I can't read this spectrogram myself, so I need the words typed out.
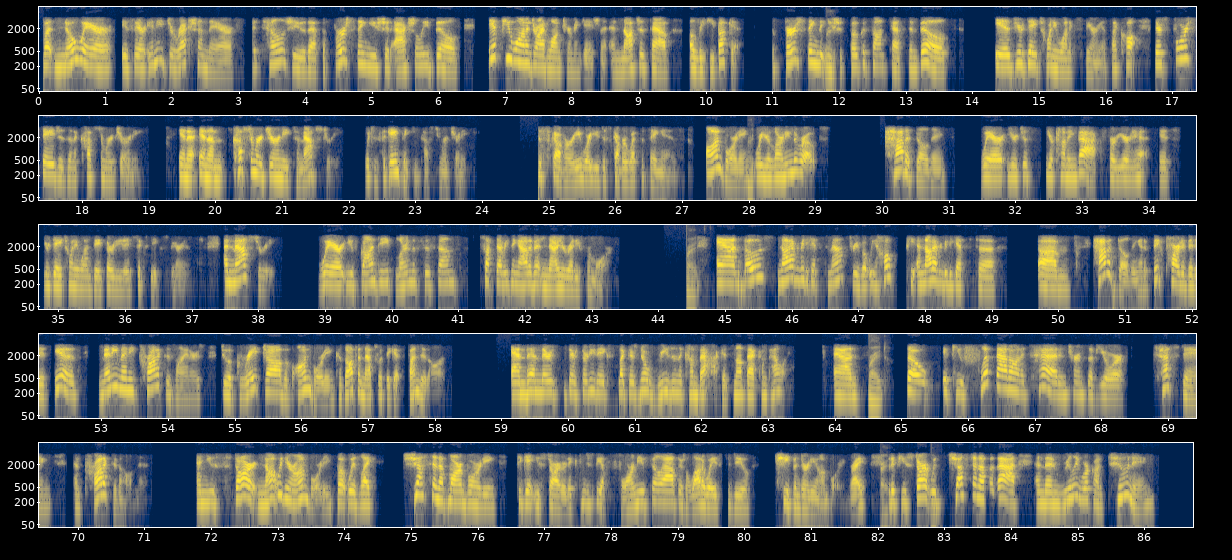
But nowhere is there any direction there that tells you that the first thing you should actually build, if you want to drive long-term engagement and not just have a leaky bucket, the first thing that right. you should focus on, test, and build is your day 21 experience. I call there's four stages in a customer journey. In a in a customer journey to mastery, which is the game thinking customer journey discovery, where you discover what the thing is, onboarding, right. where you're learning the ropes, habit building, where you're just you're coming back for your hit. It's your day 21, day 30, day 60 experience, and mastery, where you've gone deep, learned the systems, sucked everything out of it, and now you're ready for more. Right. And those, not everybody gets to mastery, but we hope, and not everybody gets to um, habit building. And a big part of it is, is many, many product designers do a great job of onboarding because often that's what they get funded on. And then there's their 30 days like there's no reason to come back. It's not that compelling. And right. so if you flip that on its head in terms of your testing and product development and you start not with your onboarding but with like just enough onboarding to get you started it can just be a form you fill out. There's a lot of ways to do cheap and dirty onboarding right, right. but if you start with just enough of that and then really work on tuning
